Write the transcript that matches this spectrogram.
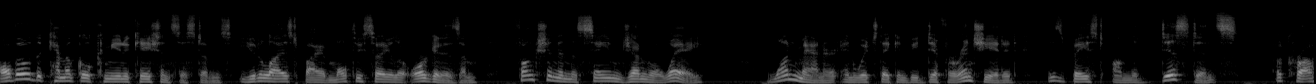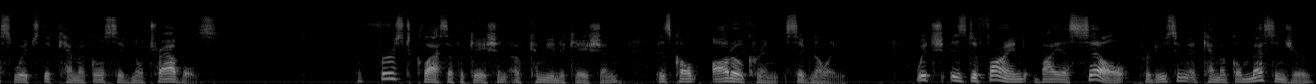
Although the chemical communication systems utilized by a multicellular organism function in the same general way, one manner in which they can be differentiated is based on the distance across which the chemical signal travels. The first classification of communication is called autocrine signaling, which is defined by a cell producing a chemical messenger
